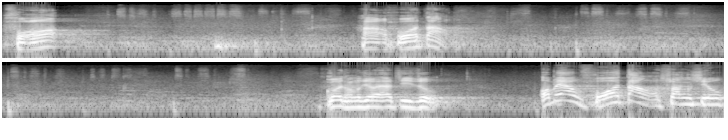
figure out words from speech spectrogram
佛，好佛道。各位同学要记住，我们要佛道双修，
